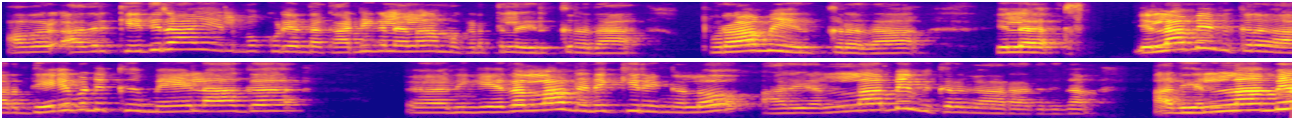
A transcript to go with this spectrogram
அவர் அதற்கு எதிராக எழுப்பக்கூடிய அந்த கனிகள் எல்லாம் நம்ம இடத்துல இருக்கிறதா? பொறாமை இருக்கிறதா? இல்ல எல்லாமே விக்கிரக தேவனுக்கு மேலாக நீங்க எதெல்லாம் நினைக்கிறீங்களோ அது எல்லாமே விக்கிரக ஆராதனை அது எல்லாமே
